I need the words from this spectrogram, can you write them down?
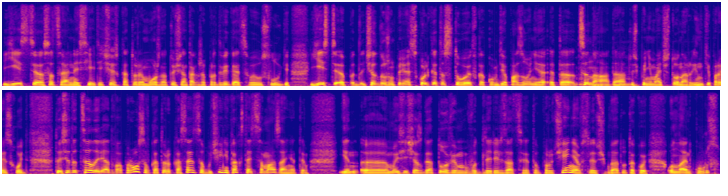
Есть э, социальные сети, через которые можно точно так же продвигать свои услуги. Есть, человек должен понимать, сколько это стоит, в каком диапазоне это цена, mm-hmm. да, то есть понимать, что на рынке происходит. То есть это целый ряд вопросов, которые касаются касается обучения, как стать самозанятым. И э, мы сейчас готовим вот для реализации этого поручения в следующем году такой онлайн-курс,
